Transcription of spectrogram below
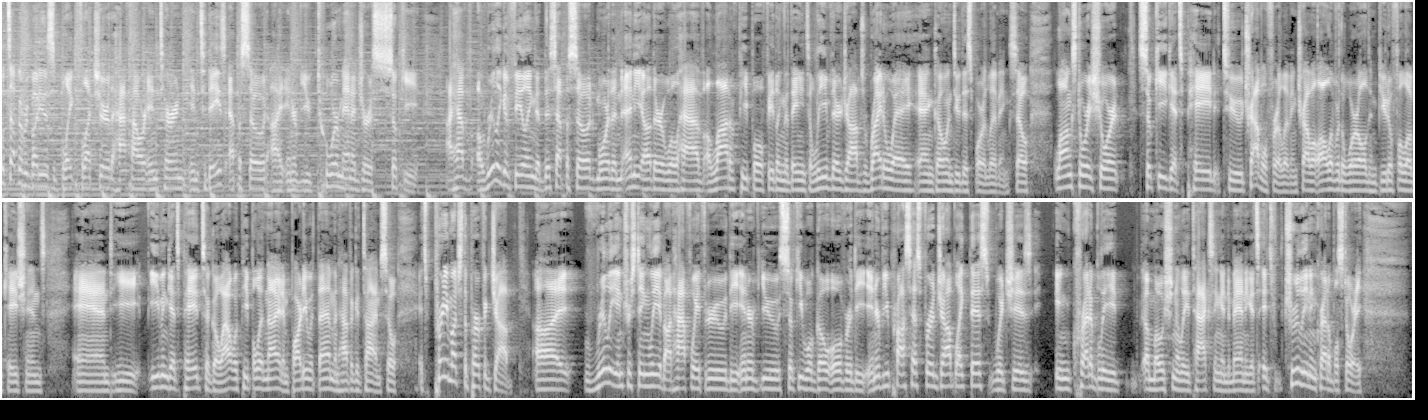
What's up, everybody? This is Blake Fletcher, the half hour intern. In today's episode, I interview tour manager Suki. I have a really good feeling that this episode, more than any other, will have a lot of people feeling that they need to leave their jobs right away and go and do this for a living. So, long story short, Suki gets paid to travel for a living, travel all over the world in beautiful locations, and he even gets paid to go out with people at night and party with them and have a good time. So, it's pretty much the perfect job. Uh, really interestingly, about halfway through the interview, Suki will go over the interview process for a job like this, which is incredibly emotionally taxing and demanding. It's it's truly an incredible story.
